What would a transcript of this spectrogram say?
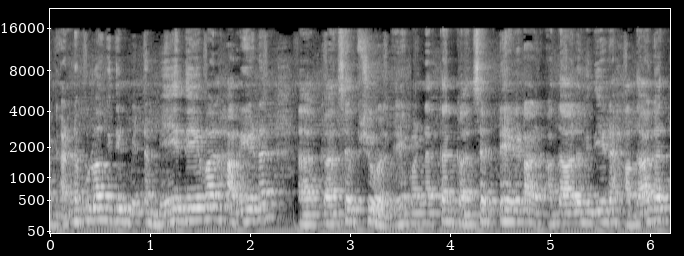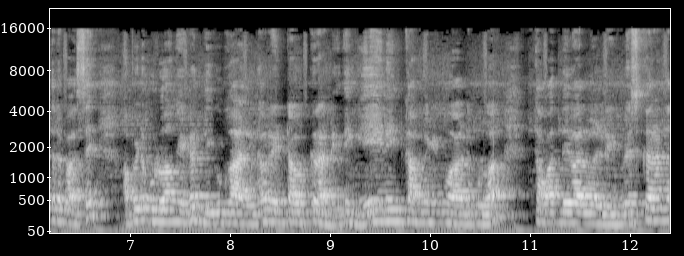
එකක් ගන්න පුළුවන්. ඉතින් මෙන්න මේ දේවල් හරියට කන්සෙප්චුවල් එහෙම නැත්නම් කන්සෙප්ට් එකකට අදාළ විදිහට හදාගත්තට පස්සේ අපිට පුළුවන් ඒක දිගු කාලිනව රෙන්ට් අවුට් කරන්න. ඉතින් ඒ ඉන්කම් එකෙන් ඔයාලට පුළුවන් තවත් දේවල් වලට ඉන්වෙස්ට් කරන්න,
